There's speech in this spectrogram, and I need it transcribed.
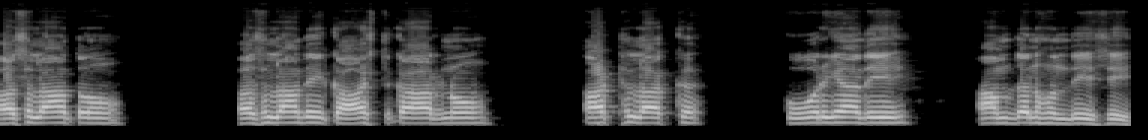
ਫਸਲਾਂ ਤੋਂ, ਫਸਲਾਂ ਦੇ ਕਾਸ਼ਤਕਾਰ ਨੂੰ 8 ਲੱਖ ਕੋਰੀਆਂ ਦੀ ਆਮਦਨ ਹੁੰਦੀ ਸੀ।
